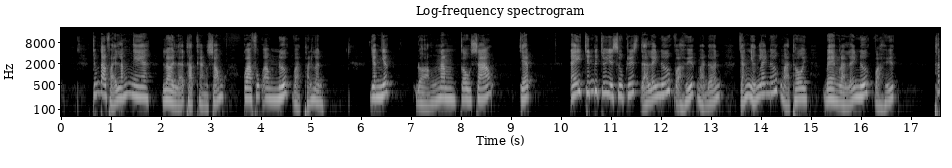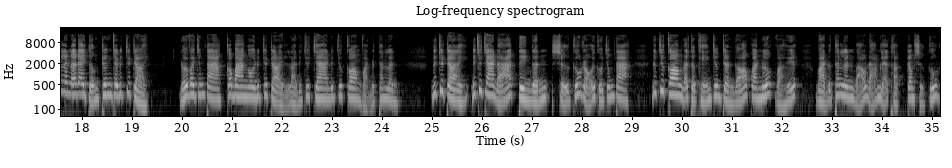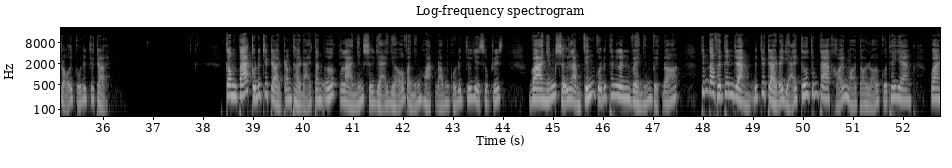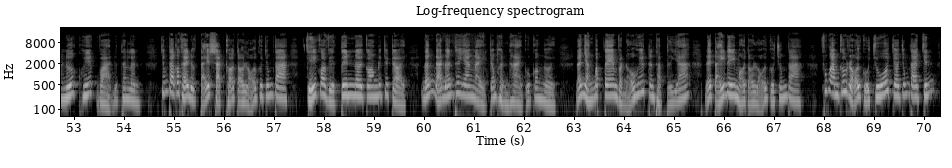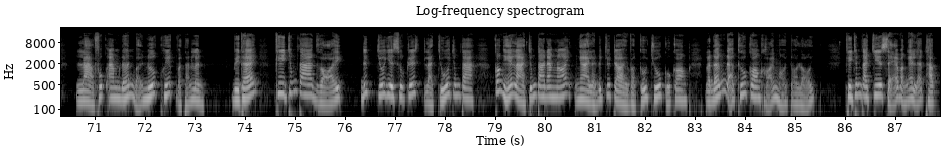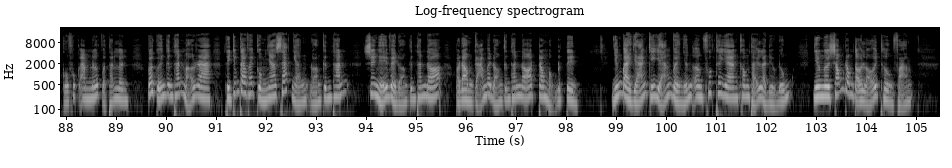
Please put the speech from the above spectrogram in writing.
Chúng ta phải lắng nghe lời lẽ thật hàng sống qua phúc âm nước và thánh linh. Văn nhất đoạn 5 câu 6 chép Ấy chính Đức Chúa Giêsu Christ đã lấy nước và huyết mà đến, chẳng những lấy nước mà thôi, bèn là lấy nước và huyết. Thánh linh ở đây tượng trưng cho Đức Chúa Trời. Đối với chúng ta có ba ngôi Đức Chúa Trời là Đức Chúa Cha, Đức Chúa Con và Đức Thánh Linh. Đức Chúa Trời, Đức Chúa Cha đã tiền định sự cứu rỗi của chúng ta. Đức Chúa Con đã thực hiện chương trình đó qua nước và huyết và Đức Thánh Linh bảo đảm lẽ thật trong sự cứu rỗi của Đức Chúa Trời. Công tác của Đức Chúa Trời trong thời đại Tân Ước là những sự dạy dỗ và những hoạt động của Đức Chúa Giêsu Christ và những sự làm chứng của Đức Thánh Linh về những việc đó. Chúng ta phải tin rằng Đức Chúa Trời đã giải cứu chúng ta khỏi mọi tội lỗi của thế gian qua nước, huyết và Đức Thánh Linh. Chúng ta có thể được tẩy sạch khỏi tội lỗi của chúng ta chỉ qua việc tin nơi con Đức Chúa Trời, đấng đã đến thế gian này trong hình hài của con người, đã nhận bắp tem và đổ huyết trên thập tự giá để tẩy đi mọi tội lỗi của chúng ta. Phúc âm cứu rỗi của Chúa cho chúng ta chính là phúc âm đến bởi nước, huyết và thánh linh. Vì thế, khi chúng ta gọi Đức Chúa Giêsu Christ là Chúa chúng ta, có nghĩa là chúng ta đang nói Ngài là Đức Chúa Trời và cứu Chúa của con, là đấng đã cứu con khỏi mọi tội lỗi. Khi chúng ta chia sẻ và nghe lẽ thật của Phúc Âm nước và Thánh Linh với quyển Kinh Thánh mở ra thì chúng ta phải cùng nhau xác nhận đoạn Kinh Thánh, suy nghĩ về đoạn Kinh Thánh đó và đồng cảm với đoạn Kinh Thánh đó trong một đức tin. Những bài giảng chỉ giảng về những ơn phước thế gian không thể là điều đúng. Nhiều người sống trong tội lỗi thường phạm.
